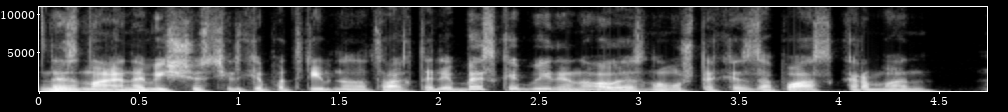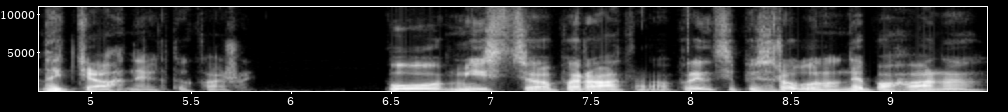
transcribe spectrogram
Не знаю, навіщо стільки потрібно на тракторі без кабіни, ну але знову ж таки запас карман не тягне, як то кажуть. По місцю оператора, в принципі, зроблено непогано.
